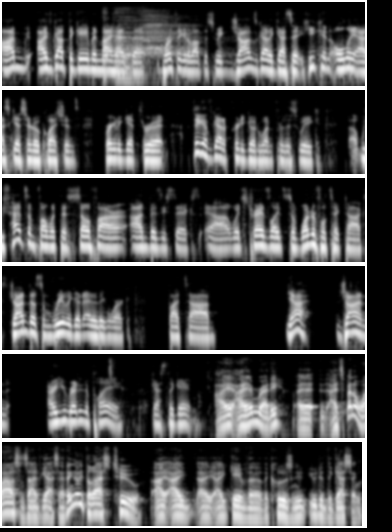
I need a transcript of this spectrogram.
I'm I've got the game in my head that we're thinking about this week. John's got to guess it. He can only ask yes or no questions. We're gonna get through it. I think I've got a pretty good one for this week. Uh, we've had some fun with this so far on Busy Sticks, uh, which translates to wonderful TikToks. John does some really good editing work, but uh, yeah, John, are you ready to play? Guess the game. I, I am ready. I, it's been a while since I've guessed. I think like the last two, I I, I, gave the, the clues and you, you did the guessing.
